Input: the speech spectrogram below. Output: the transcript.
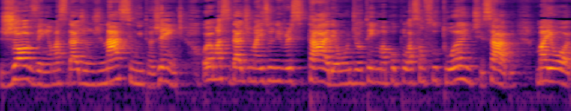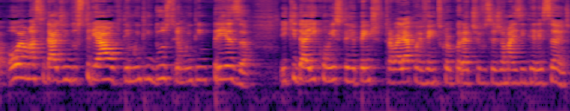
jovem, é uma cidade onde nasce muita gente? Ou é uma cidade mais universitária, onde eu tenho uma população flutuante, sabe? Maior? Ou é uma cidade industrial, que tem muita indústria, muita empresa? E que daí com isso de repente trabalhar com eventos corporativos seja mais interessante.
